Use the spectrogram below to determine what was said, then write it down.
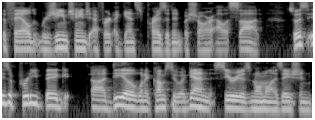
the failed regime change effort against President Bashar al Assad. So, this is a pretty big uh, deal when it comes to, again, Syria's normalization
